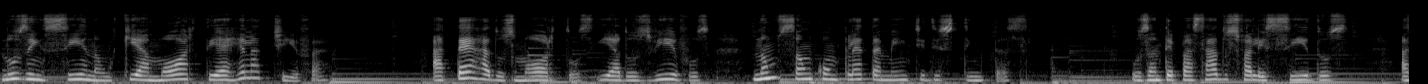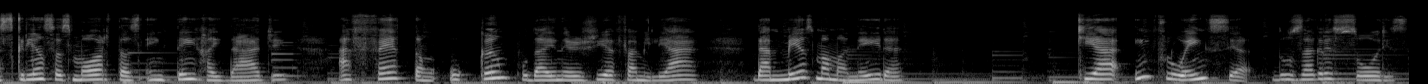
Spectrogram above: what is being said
nos ensinam que a morte é relativa. A terra dos mortos e a dos vivos não são completamente distintas. Os antepassados falecidos, as crianças mortas em tenra idade, afetam o campo da energia familiar da mesma maneira que a influência dos agressores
